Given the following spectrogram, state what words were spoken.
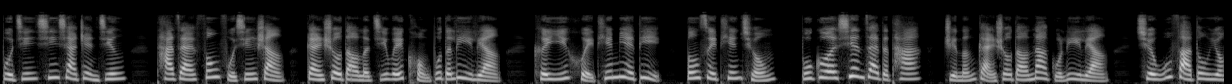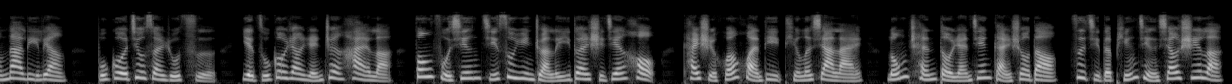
不禁心下震惊。他在风府星上感受到了极为恐怖的力量，可以毁天灭地，崩碎天穹。不过现在的他。只能感受到那股力量，却无法动用那力量。不过就算如此，也足够让人震撼了。风府星急速运转了一段时间后，开始缓缓地停了下来。龙尘陡然间感受到自己的瓶颈消失了，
